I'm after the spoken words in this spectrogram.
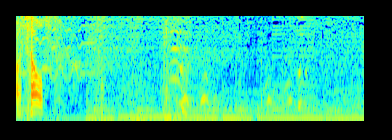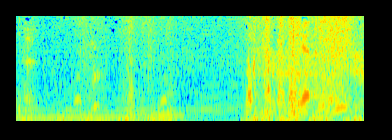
Moss health. Nope, haven't that yet either.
